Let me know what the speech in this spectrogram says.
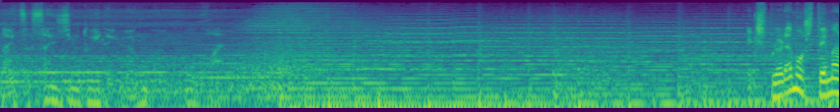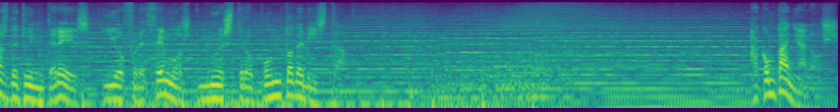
来自三星堆的远古呼唤。 Exploramos temas de tu interés y ofrecemos nuestro punto de vista. Acompáñanos.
